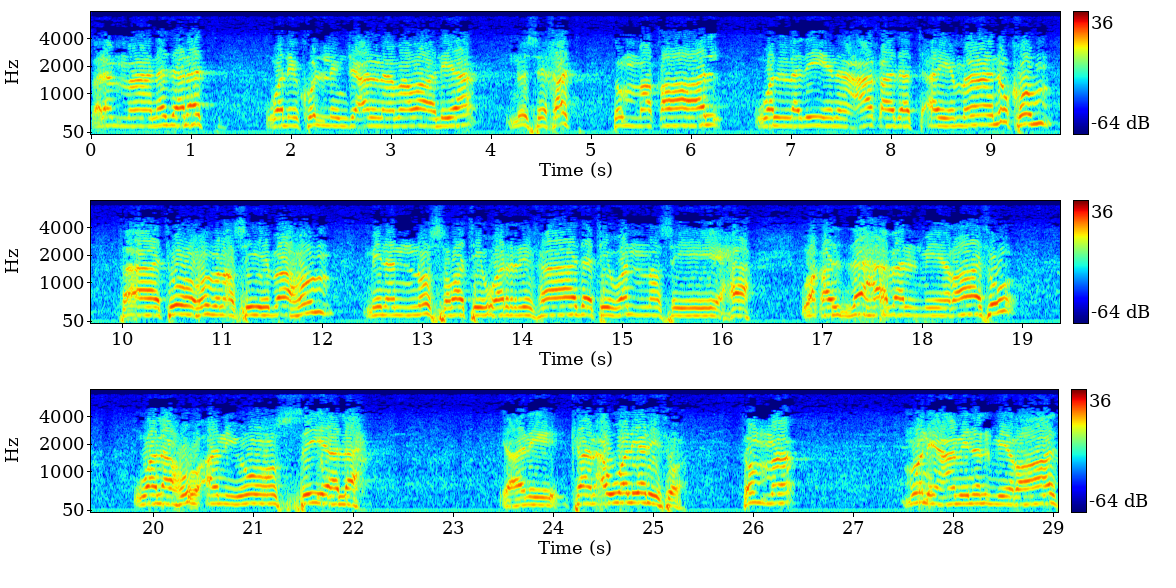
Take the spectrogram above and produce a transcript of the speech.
فلما نزلت ولكل جعلنا مواليا نسخت ثم قال والذين عقدت أيمانكم فآتوهم نصيبهم من النصرة والرفادة والنصيحة وقد ذهب الميراث وله أن يوصي له. يعني كان أول يرثه ثم منع من الميراث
